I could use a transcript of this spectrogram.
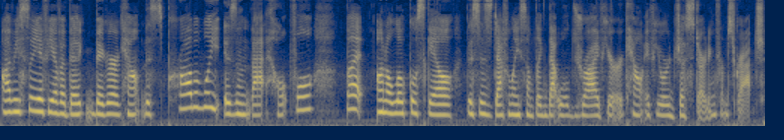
Obviously, if you have a big bigger account, this probably isn't that helpful, but on a local scale, this is definitely something that will drive your account if you are just starting from scratch.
